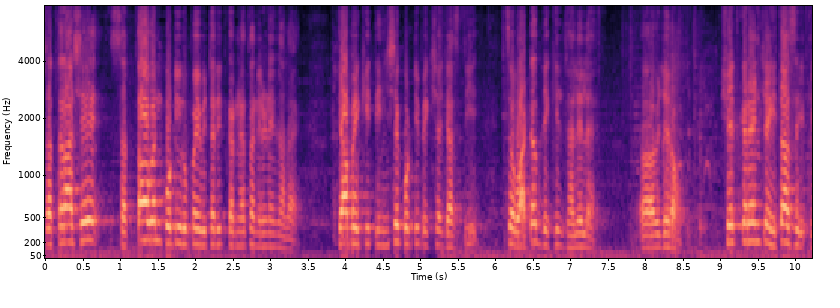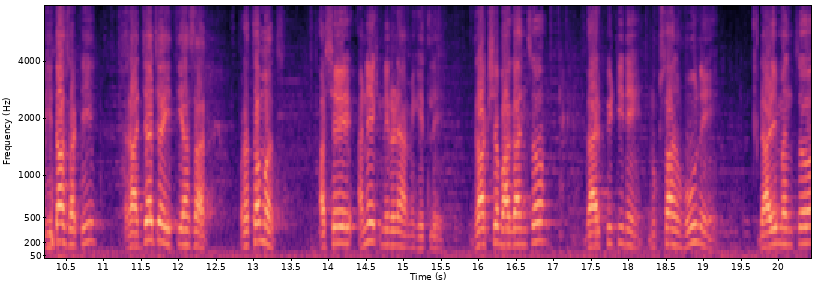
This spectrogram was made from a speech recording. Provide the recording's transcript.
सतराशे सत्तावन्न कोटी रुपये वितरित करण्याचा निर्णय झाला आहे. त्यापैकी तीनशे कोटीपेक्षा जास्तीचं वाटप देखील झालेलं आहे विजयराव. शेतकऱ्यांच्या हितासी हितासाठी राज्याच्या इतिहासात प्रथमच असे अनेक निर्णय आम्ही घेतले. द्राक्ष बागांचं गारपिटीने नुकसान होऊ नये डाळिंबांचं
